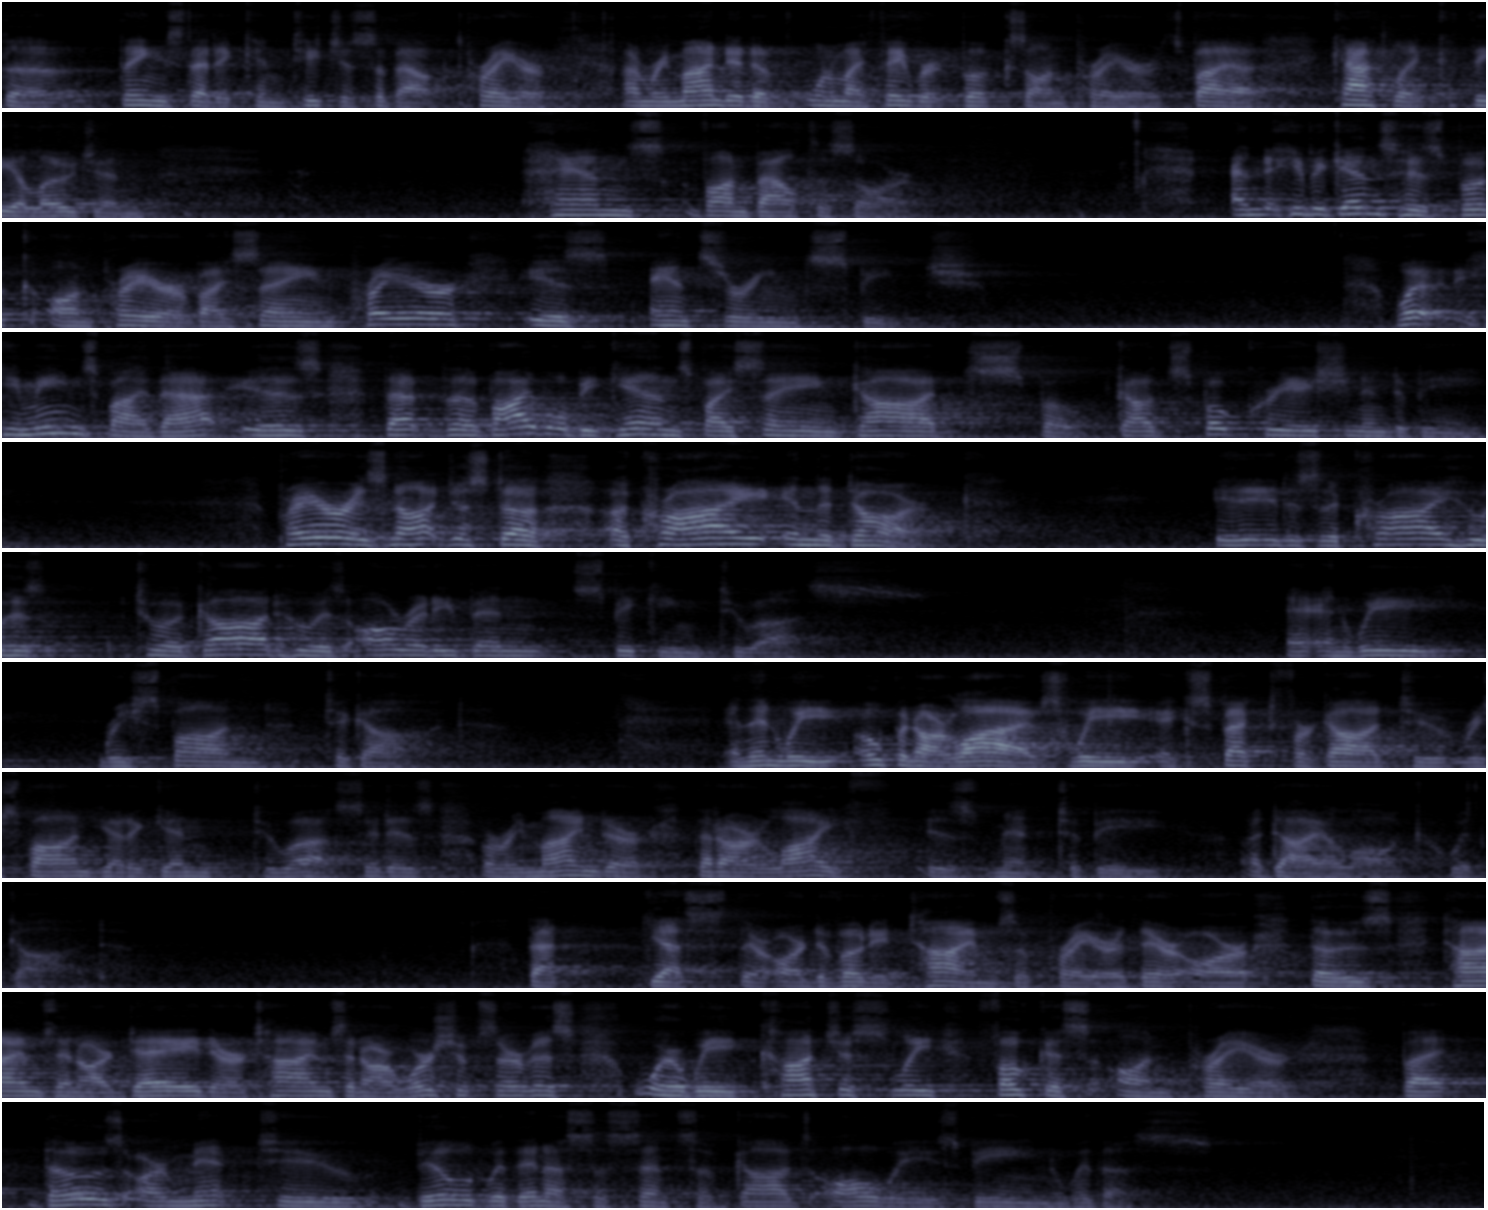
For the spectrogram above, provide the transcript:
the things that it can teach us about prayer. I'm reminded of one of my favorite books on prayer. It's by a Catholic theologian, Hans von Balthasar. And he begins his book on prayer by saying, Prayer is answering speech. What he means by that is that the Bible begins by saying God spoke. God spoke creation into being. Prayer is not just a, a cry in the dark, it, it is a cry who has, to a God who has already been speaking to us. And, we respond to God. And then we open our lives. We expect for God to respond yet again to us. It is a reminder that our life is meant to be a dialogue with God that yes, there are devoted times of prayer. There are those times in our day, there are times in our worship service where we consciously focus on prayer. But those are meant to build within us a sense of God's always being with us.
